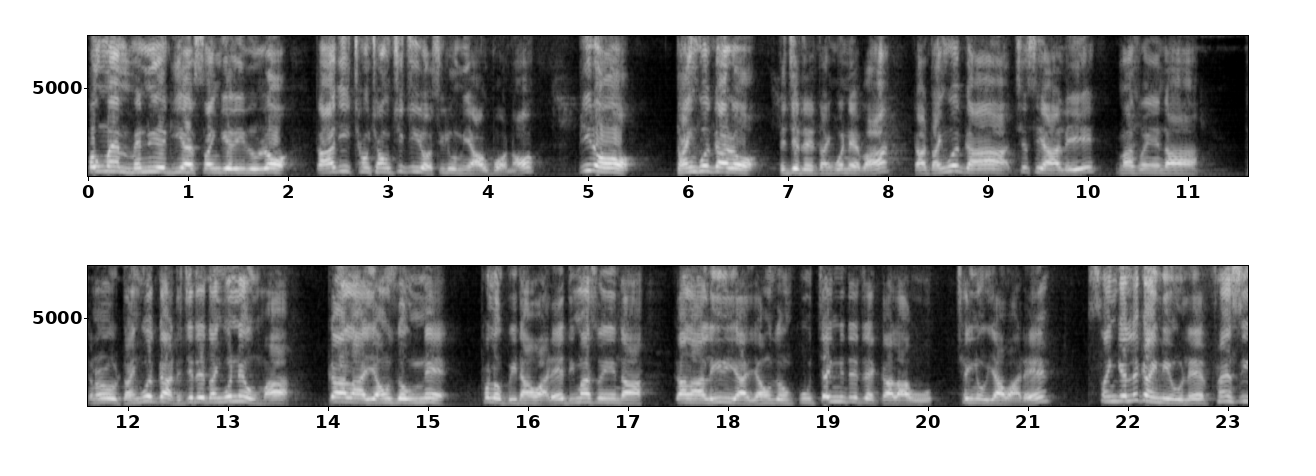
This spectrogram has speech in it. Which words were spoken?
ပုံမှန် manual gear ဆိုင်ကယ်တွေလိုတော့တားကြီးချောင်ချောင်ချစ်ချစ်တော့စီးလို့မရဘူးပေါ့နော်ပြီးတော့ဒိုင်ခွက်ကတော့ digital ဒိုင်ခွက်နဲ့ပါဒါဒိုင်ခွက်ကချစ်စရာလေးဒီမှာဆိုရင်ဒါကျွန်တော်တို့ဒိုင်ခွက်က digital ဒိုင်ခွက်နဲ့ဟိုမှာကာလာရောင်စုံနဲ့ထုတ်လုပ်ပေးထားပါတယ်ဒီမှာဆိုရင်ဒါကာလာလေးတွေကရောင်စုံကိုကြိုက်နေတဲ့ကာလာကို ချိန်လို့ရပါတယ်ဆိုင်ကယ်လက်ကင်တွေကိုလည်း fancy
